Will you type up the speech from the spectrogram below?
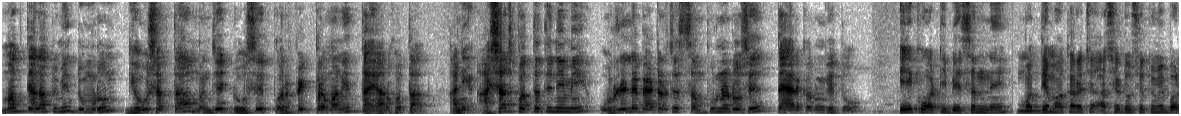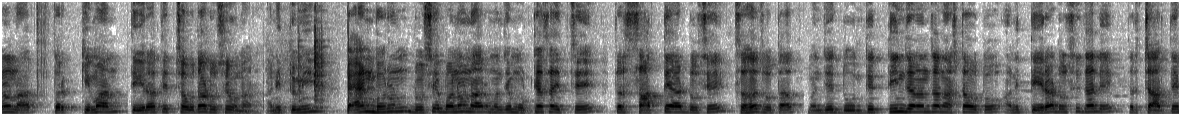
मग त्याला तुम्ही दुमडून घेऊ शकता. म्हणजे डोसे परफेक्ट प्रमाणे तयार होतात. आणि अशाच पद्धतीने मी उरलेल्या बॅटरचे संपूर्ण डोसे तयार करून घेतो. एक वाटी बेसनने मध्यम आकाराचे असे डोसे तुम्ही बनवणार तर किमान तेरा ते चौदा डोसे होणार. आणि तुम्ही पॅन भरून डोसे बनवणार म्हणजे मोठ्या साईजचे तर सात ते आठ डोसे सहज होतात. म्हणजे दोन ते तीन जणांचा नाश्ता होतो आणि तेरा डोसे झाले तर चार ते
